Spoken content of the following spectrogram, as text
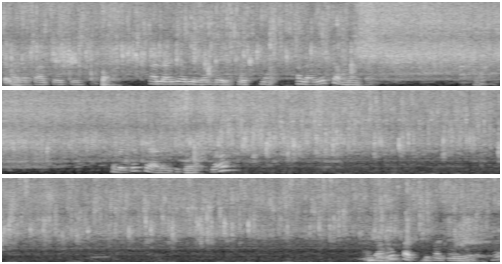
కరేపాకు వేసేసి అలాగే ఉల్లిగడ్డ వేసేసిన. అలాగే టమాటా. ఇప్పుడైతే క్యారెట్ కోస్తా. అలాగే పచ్చి బఠానీ వేస్తా.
